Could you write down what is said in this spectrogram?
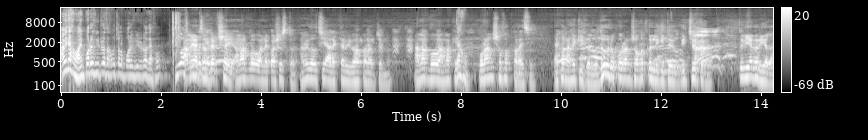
আমি দেখাবো আমি পরের ভিডিওটা দেখাবো চলো পরের ভিডিওটা দেখো। আমি একজন ব্যবসায়ী আমার বউ অনেক অসুস্থ। আমি বলছি আরেকটা বিবাহ করার জন্য। আমার বউ আমাকে দেখো। কোরআন শপথ করাইছে। এখন আমি কি করব? দূর কোরআন শপথ করলে কি তুই কিচ্ছুই করব? তুই বিয়ে করি গেলা।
